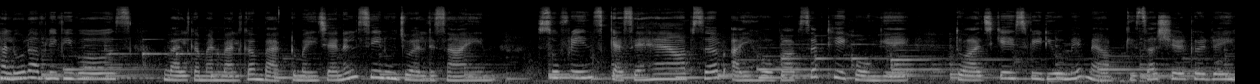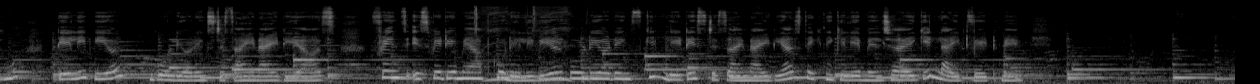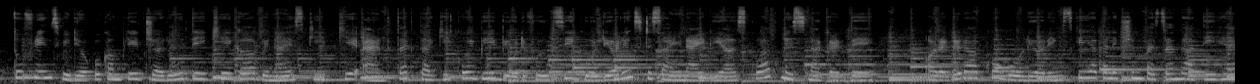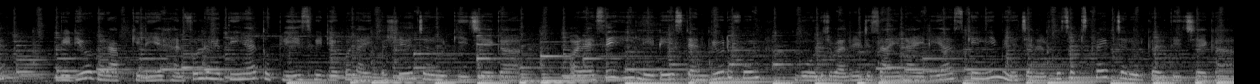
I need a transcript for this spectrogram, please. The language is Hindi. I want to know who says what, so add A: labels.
A: Hello lovely viewers welcome and welcome back to my channel Seenu jewel design so friends कैसे हैं आप सब? आई होप आप सब ठीक होंगे. तो आज के इस वीडियो में मैं आपके साथ शेयर कर रही हूँ daily wear gold earrings design ideas friends इस वीडियो में आपको डेली वियर गोल्ड इयरिंग्स की लेटेस्ट डिज़ाइन आइडियाज़ देखने के लिए मिल जाएगी लाइट वेट में. फ्रेंड्स वीडियो को कंप्लीट ज़रूर देखिएगा बिना स्किप के एंड तक, ताकि कोई भी ब्यूटीफुल सी गोल्ड इयरिंग्स डिज़ाइन आइडियाज़ को आप मिस ना कर दें। और अगर आपको गोल्ड इयरिंग्स की यह कलेक्शन पसंद आती है वीडियो अगर आपके लिए हेल्पफुल रहती है तो प्लीज़ वीडियो को लाइक और शेयर ज़रूर कीजिएगा। और ऐसे ही latest and beautiful gold jewellery design ideas के लिए मेरे चैनल को सब्सक्राइब ज़रूर कर दीजिएगा।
